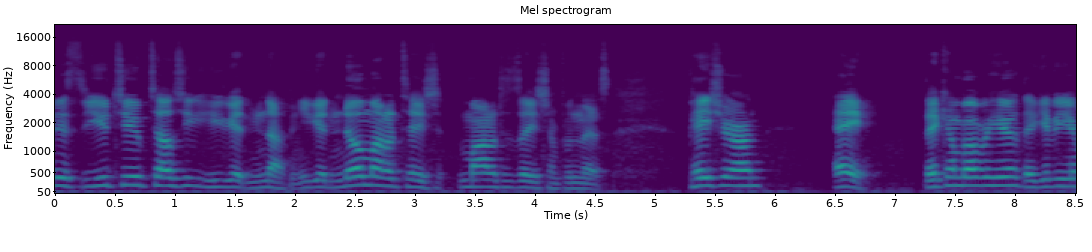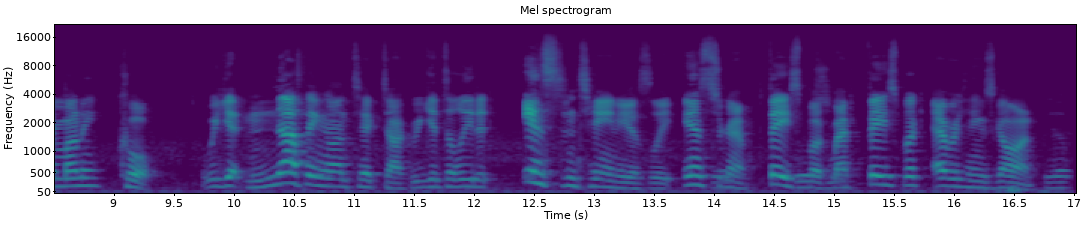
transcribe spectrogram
This YouTube tells you you get nothing. You get no monetization monetization from this. Patreon, hey, they come over here, they give you your money, cool. We get nothing on TikTok. We get deleted instantaneously. Instagram, Facebook, my Facebook, everything's gone. Yep.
